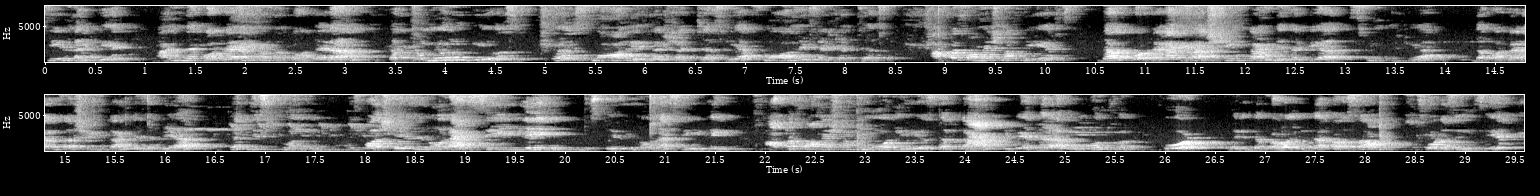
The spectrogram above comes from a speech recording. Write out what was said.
sealed like this and the cotyledon from the cotyledon, the plumule gives a small leaflet structures. Here small leaflet structures. After formation of leaves, the cotyledons are shrink and disappear. Shrink here, the cotyledons are shrink and disappear. Then this one, this first stage is known as seedling. This stage is known as seedling. After formation of more leaves, the plant prepare their own food with the with the process of photosynthesis.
